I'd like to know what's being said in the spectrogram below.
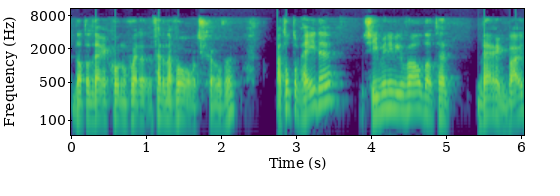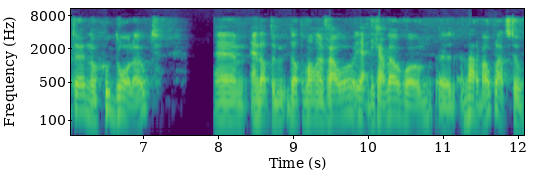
dat het werk gewoon nog verder, naar voren wordt geschoven. Maar tot op heden zien we in ieder geval dat het werk buiten nog goed doorloopt. Um, en dat de, dat de mannen en vrouwen, ja, die gaan wel gewoon naar de bouwplaats toe.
